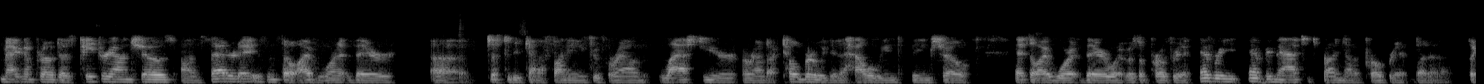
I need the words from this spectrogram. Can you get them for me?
Magnum Pro does Patreon shows on Saturdays, and so I've worn it there uh, just to be kind of funny and goof around. Last year, around October, we did a Halloween themed show, and so I wore it there where it was appropriate. Every every match, it's probably not appropriate, but uh, the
